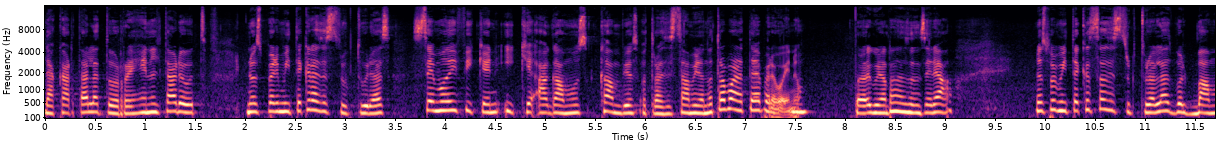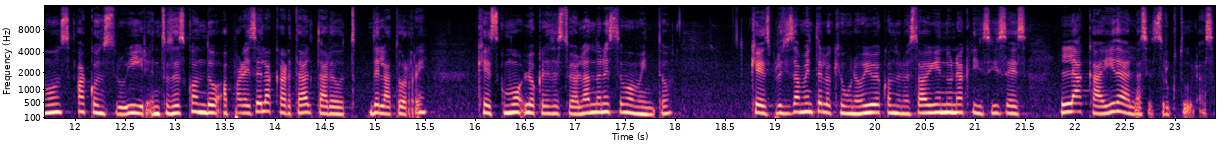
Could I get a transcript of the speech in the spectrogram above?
la carta de la torre en el tarot, nos permite que las estructuras se modifiquen y que hagamos cambios. Otra vez estaba mirando otra parte, pero bueno, por alguna razón será. Nos permite que estas estructuras las volvamos a construir. Entonces, cuando aparece la carta del tarot de la torre, que es como lo que les estoy hablando en este momento, que es precisamente lo que uno vive cuando uno está viviendo una crisis, es la caída de las estructuras.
